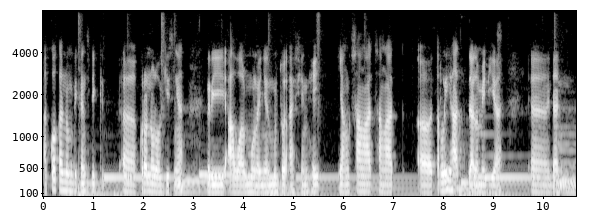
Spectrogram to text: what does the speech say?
Aku akan memberikan sedikit uh, kronologisnya dari awal mulainya muncul Asian hate yang sangat-sangat uh, terlihat dalam media uh, dan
